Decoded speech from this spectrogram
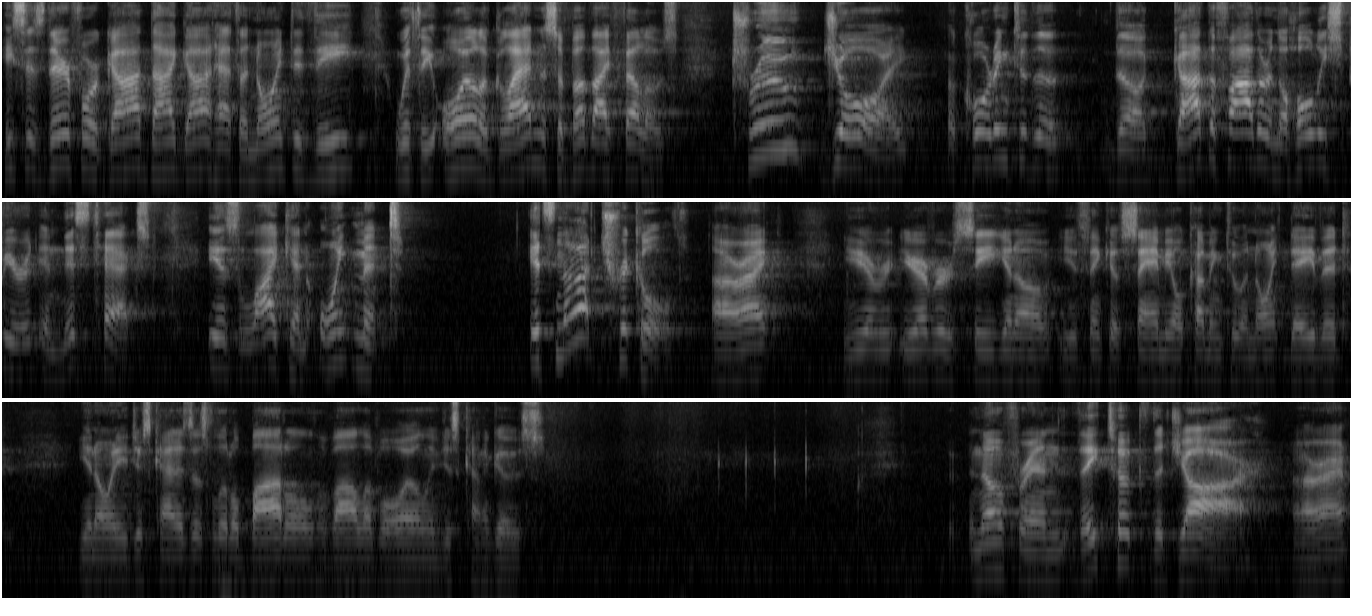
He says, Therefore, God thy God hath anointed thee with the oil of gladness above thy fellows. True joy, according to the, the God the Father and the Holy Spirit in this text, is like an ointment. It's not trickled, all right? You ever, you ever see, you know, you think of Samuel coming to anoint David, you know, and he just kind of has this little bottle of olive oil and he just kind of goes. No, friend, they took the jar, all right?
